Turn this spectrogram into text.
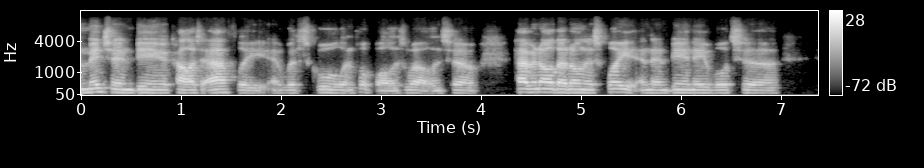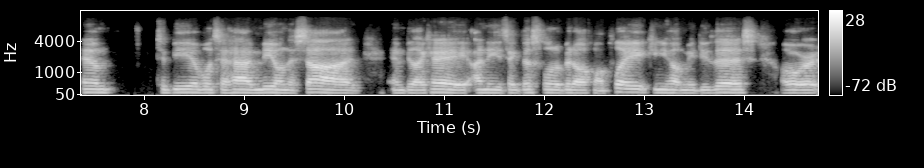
mention being a college athlete and with school and football as well. And so having all that on his plate and then being able to him to be able to have me on the side and be like, hey, I need to take this a little bit off my plate. Can you help me do this? Or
